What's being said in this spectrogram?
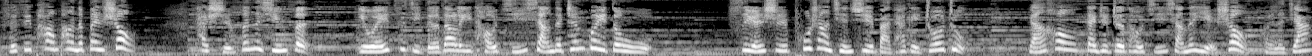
肥肥胖胖的笨兽，他十分的兴奋，以为自己得到了一头吉祥的珍贵动物。思源氏扑上前去把它给捉住。然后带着这头吉祥的野兽回了家。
